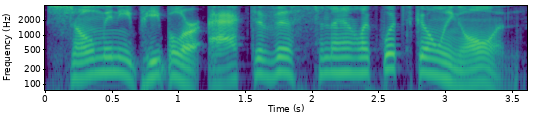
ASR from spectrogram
so many people are activists now. Like, what's going on?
